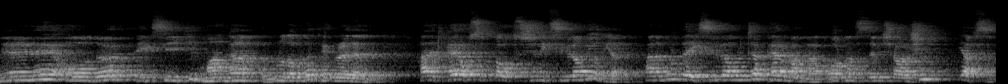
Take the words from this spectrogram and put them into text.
MnO4 eksi 2 manganattı. Bunu da burada tekrar edelim. Hani peroksitte oksijen eksi 1 alıyordu ya. Hani burada eksi 1 alınca permanganat. Oradan size bir çağrışım yapsın.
